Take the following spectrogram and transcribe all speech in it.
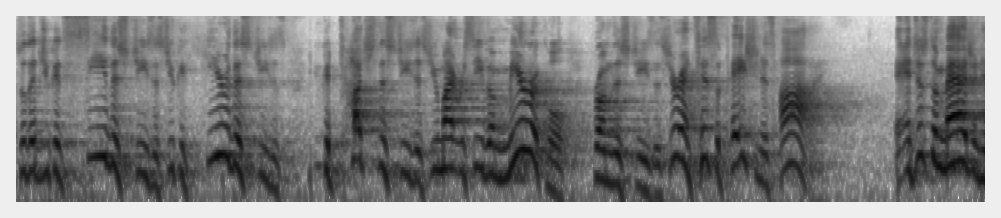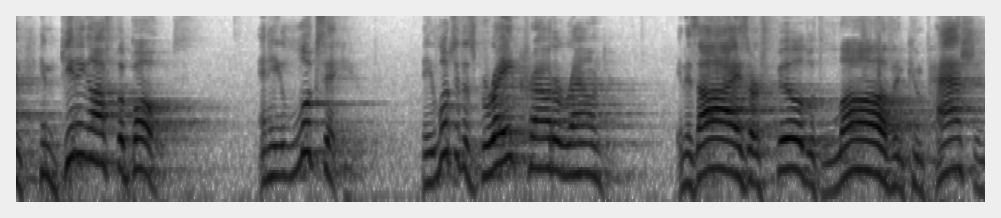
so that you could see this Jesus. You could hear this Jesus. You could touch this Jesus. You might receive a miracle from this Jesus. Your anticipation is high. And just imagine him, him getting off the boat and he looks at you. And he looks at this great crowd around him. And his eyes are filled with love and compassion.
